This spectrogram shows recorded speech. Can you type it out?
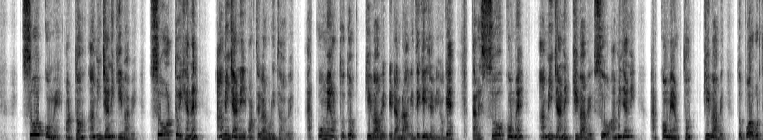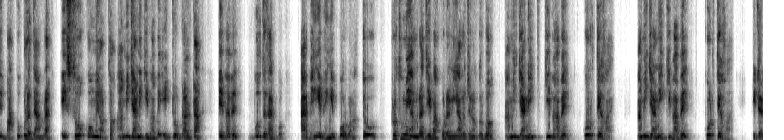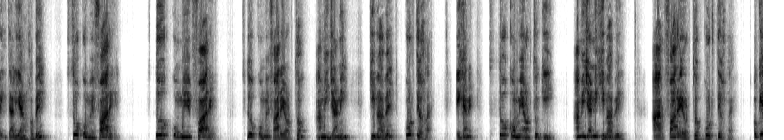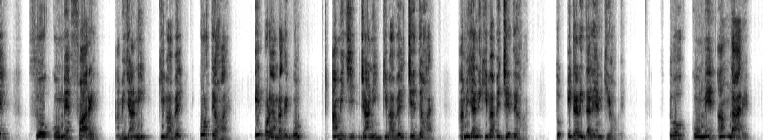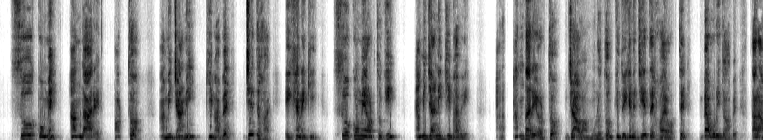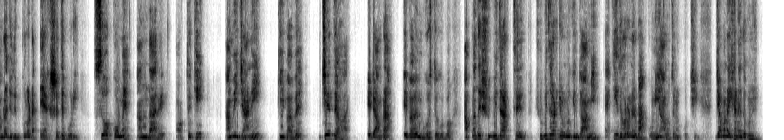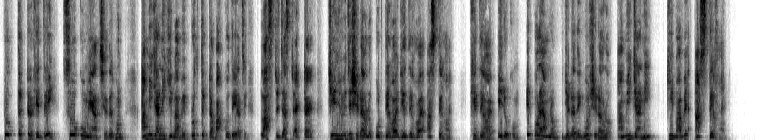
সো কমে অর্থ আমি জানি কীভাবে। সো অর্থ এখানে আমি জানি অর্থে ব্যবহৃত হবে। আর কমে অর্থ তো কীভাবে? এটা আমরা আগে থেকেই জানি ওকে তাহলে সো কমে আমি জানি কীভাবে? সো আমি জানি। আর কমে অর্থ কীভাবে? তো পরবর্তী বাক্যগুলোতে আমরা এই সো কমে অর্থ আমি জানি কীভাবে এই টোটালটা এভাবে বলতে থাকব আর ভেঙে ভেঙে পড়ব না। তো প্রথমে আমরা যে বাক্যটা নিয়ে আলোচনা করব, আমি জানি কীভাবে করতে হয়। আমি জানি কীভাবে করতে হয়। এটার ইতালিয়ান হবে সো কমে ফারে সো কমে ফারে সো কমে ফারে অর্থ, আমি জানি কীভাবে করতে হয়। এখানে সো কমে অর্থ কি? আমি জানি কীভাবে। আর ফারে অর্থ, করতে হয়। ওকে? সো কমে ফারে আমি জানি কীভাবে করতে হয়। এরপরে আমরা দেখব, আমি জানি কীভাবে যেতে হয়। আমি জানি কীভাবে যেতে হয়। তো এটার ইতালিয়ান কি হবে? সো কোমে আন্দারে সো কোমে আন্দারে অর্থ, আমি জানি কীভাবে যেতে হয়। এখানে কি? সো কোমে অর্থ কি? আমি জানি কীভাবে। আর আন্দারে অর্থ যাওয়া মূলত, কিন্তু এখানে যেতে হয় অর্থে ব্যবহৃত হবে। তাহলে আমরা যদি পুরোটা একসাথে পড়ি সো কমে আন্দারে অর্থ কি? আমি জানি কীভাবে যেতে হয়। এটা আমরা এভাবে মুখস্থ করব। আপনাদের সুবিধার্থে, সুবিধার জন্য কিন্তু আমি একই ধরনের বাক্য নিয়ে আলোচনা করছি। যেমন এখানে দেখুন প্রত্যেকটার ক্ষেত্রেই সো কমে আছে। দেখুন, আমি জানি কীভাবে প্রত্যেকটা বাক্যতে আছে। লাস্টে জাস্ট একটা চেঞ্জ হয়েছে, সেটা হলো করতে হয়, যেতে হয়, আসতে হয়, খেতে হয়, এরকম। এরপরে আমরা যেটা দেখব, সেটা হলো, আমি জানি কীভাবে আসতে হয়।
